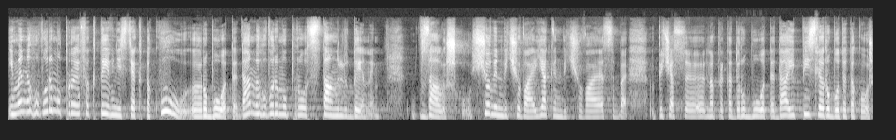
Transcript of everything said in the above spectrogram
І ми не говоримо про ефективність як таку е, роботи. Да? Ми говоримо про стан людини в залишку, що він відчуває, як він відчуває себе під час, е, наприклад, роботи, да? і після роботи також.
